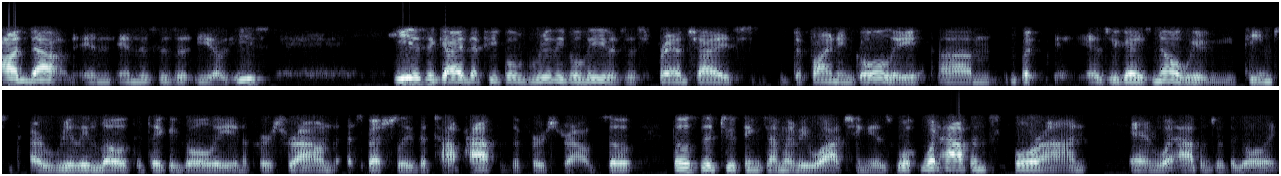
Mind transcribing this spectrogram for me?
on down, and and this is a you know he's he is a guy that people really believe is this franchise defining goalie. Um, but as you guys know, we teams are really low to take a goalie in the first round, especially the top half of the first round. So those are the two things I'm going to be watching: is what, what happens for on and what happens with the goalie.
